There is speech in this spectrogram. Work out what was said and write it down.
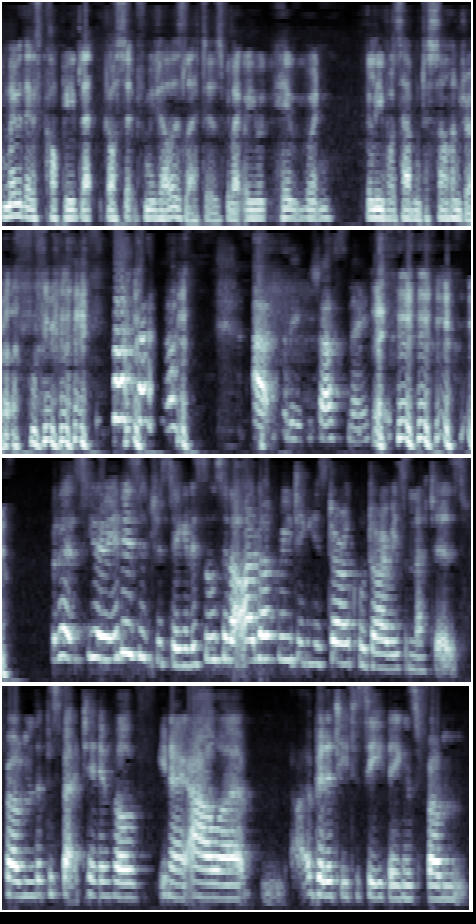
Or maybe they just copied le- gossip from each other's letters. Be like, oh, you here, won't believe what's happened to Sandra. Absolutely fascinating. But it's you know it is interesting, and it's also that I love reading historical diaries and letters from the perspective of you know our ability to see things from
